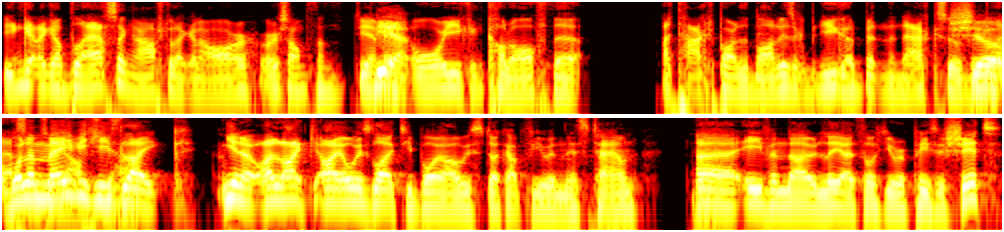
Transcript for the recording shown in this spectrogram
you can get like a blessing after like an hour or something. Do you know what I Yeah. mean? Or you can cut off the attacked part of the body. It's like, but you got bit in the neck, so sure. Well, and maybe option you he's like, you know, I like, I always liked you, boy. I always stuck up for you in this town, Yeah. uh, even though Leo thought you were a piece of shit,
